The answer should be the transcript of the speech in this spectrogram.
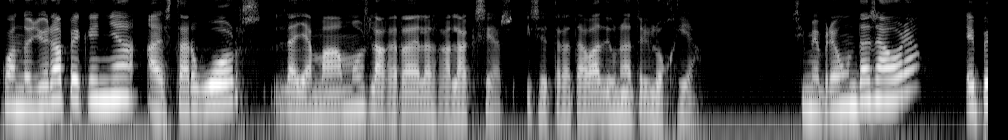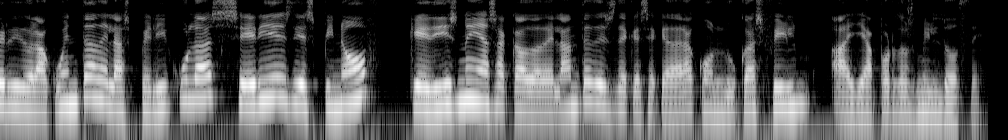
Cuando yo era pequeña, a Star Wars la llamábamos la Guerra de las Galaxias y se trataba de una trilogía. Si me preguntas ahora, he perdido la cuenta de las películas, series y spin-off que Disney ha sacado adelante desde que se quedara con Lucasfilm allá por 2012.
